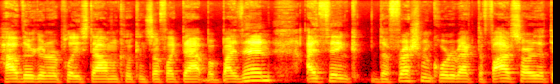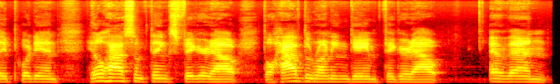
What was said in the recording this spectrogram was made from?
how they're going to replace Dalvin Cook and stuff like that. But by then, I think the freshman quarterback, the five star that they put in, he'll have some things figured out. They'll have the running game figured out. And then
